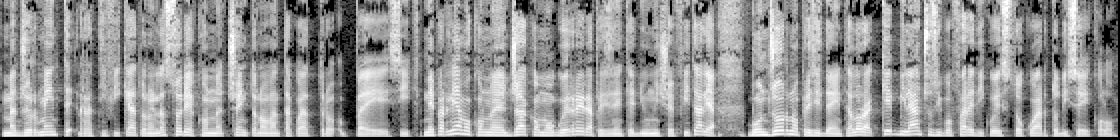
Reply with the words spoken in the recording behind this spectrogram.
maggiormente ratificato nella storia con 194 paesi. Ne parliamo con Giacomo Guerrera, presidente di Unicef Italia. Buongiorno Presidente. Allora, che bilancio si può fare di questo quarto di secolo?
